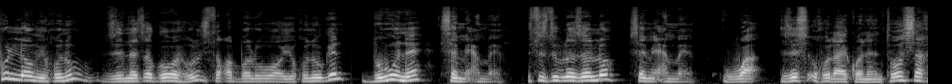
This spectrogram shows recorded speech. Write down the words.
ኩሎም ይኹኑ ዝነጸግዎ ይኹኑ ዝተቐበልዎ ይኹኑ ግን ብውነ ሰሚዖሞ እዮም። እቲ ዝብሎ ዘሎ ሰሚዖሞ እዮም። ዋእ እዝስ እኹል ኣይኮነን ተወሳኺ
